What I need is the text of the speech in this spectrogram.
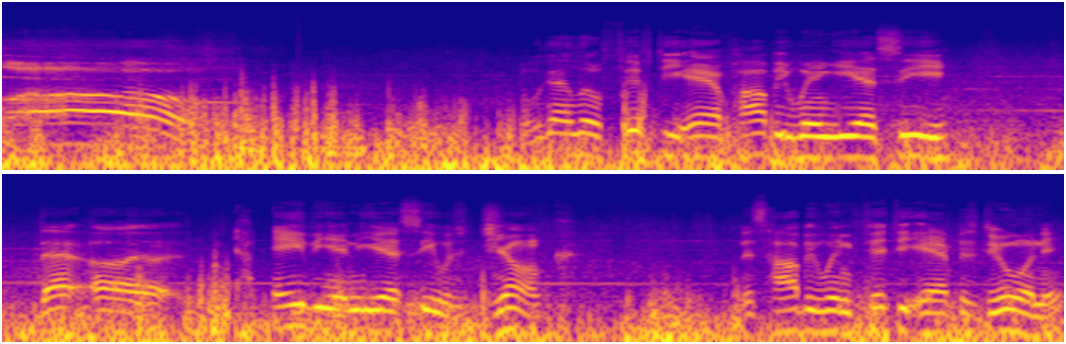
Whoa! We got a little 50 amp Hobby Wing ESC. That uh, Avian ESC was junk. This Hobby Wing 50 amp is doing it.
